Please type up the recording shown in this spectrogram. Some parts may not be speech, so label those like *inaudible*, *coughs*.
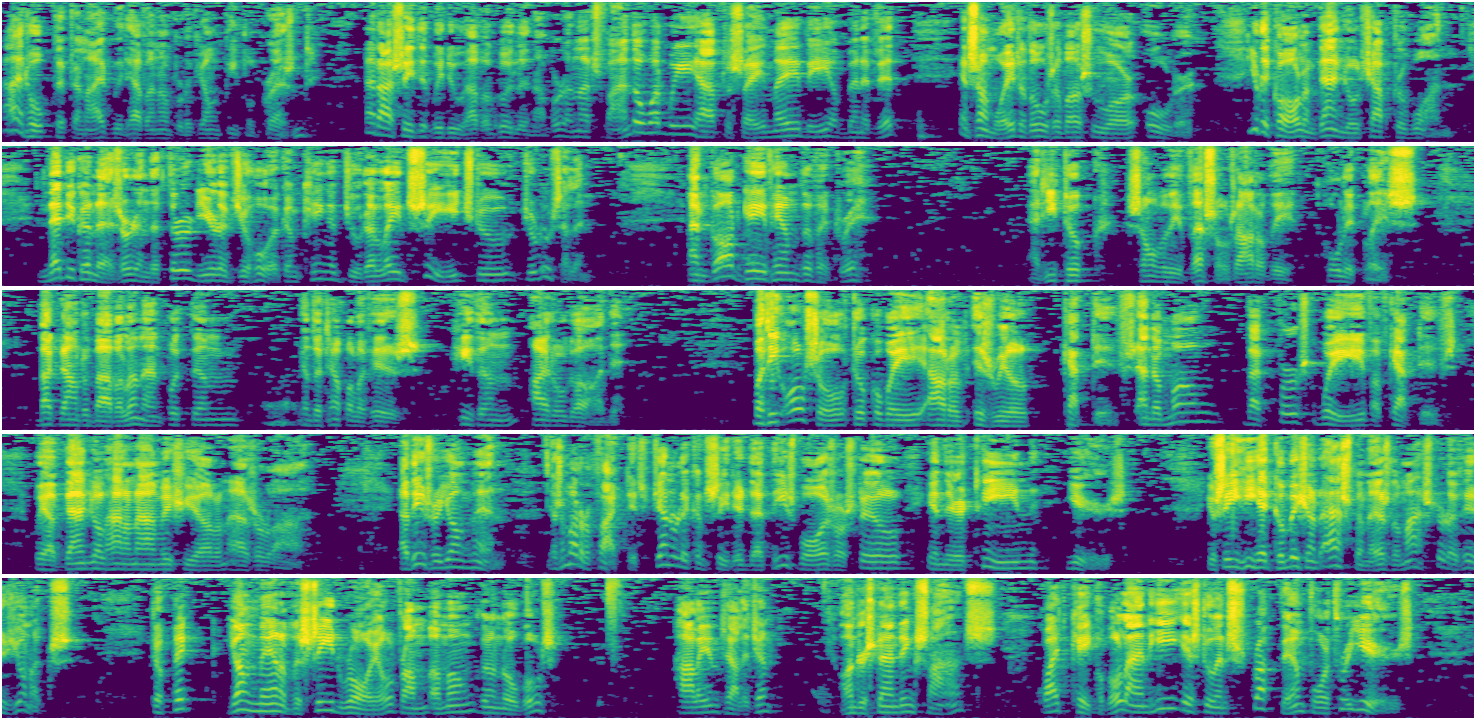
I'd hoped that tonight we'd have a number of young people present. And I see that we do have a goodly number, and that's fine, though what we have to say may be of benefit in some way to those of us who are older. You recall in Daniel chapter 1, Nebuchadnezzar in the third year of Jehoiakim, king of Judah, laid siege to Jerusalem. And God gave him the victory. And he took some of the vessels out of the holy place back down to Babylon and put them in the temple of his heathen idol god. But he also took away out of Israel captives. And among that first wave of captives, we have Daniel, Hananiah, Mishael, and Azariah. Now, these are young men. As a matter of fact, it's generally conceded that these boys are still in their teen years. You see, he had commissioned Ashpenaz, the master of his eunuchs, to pick young men of the seed royal from among the nobles, highly intelligent, understanding science, quite capable, and he is to instruct them for three years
